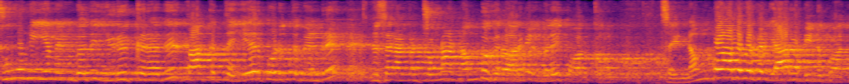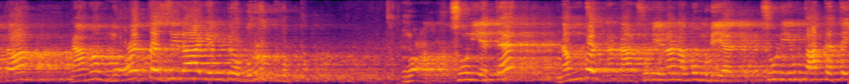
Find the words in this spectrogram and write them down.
சூனியம் என்பது இருக்கிறது தாக்கத்தை ஏற்படுத்தும் என்று நிசராங்கன் சொன்னால் நம்புகிறார்கள் என்பதை பார்க்கிறோம். சரி நம்பாதவர்கள் யார் அப்படின்னு பார்த்தா நாம முகத்தசிலா என்ற ஒரு கூட்டம். சூனியத்தை நம்ப நான் சூனியம்லாம் நம்ப முடியாது. சூனியம் தாக்கத்தை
